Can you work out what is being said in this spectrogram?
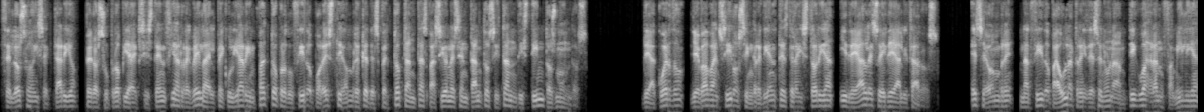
celoso y sectario, pero su propia existencia revela el peculiar impacto producido por este hombre que despertó tantas pasiones en tantos y tan distintos mundos. De acuerdo, llevaba en sí los ingredientes de la historia, ideales e idealizados. Ese hombre, nacido Paul Atreides en una antigua gran familia,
